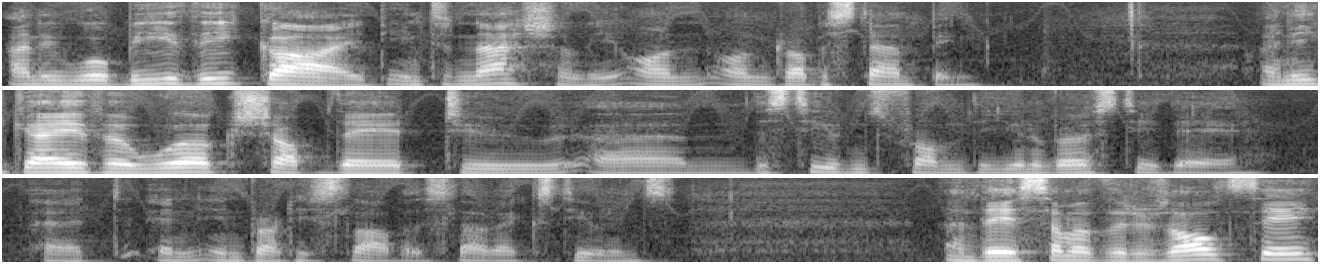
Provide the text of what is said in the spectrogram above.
and it will be the guide internationally on, on rubber stamping. And he gave a workshop there to um, the students from the university there at, in, in Bratislava, Slovak students. And there's some of the results there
